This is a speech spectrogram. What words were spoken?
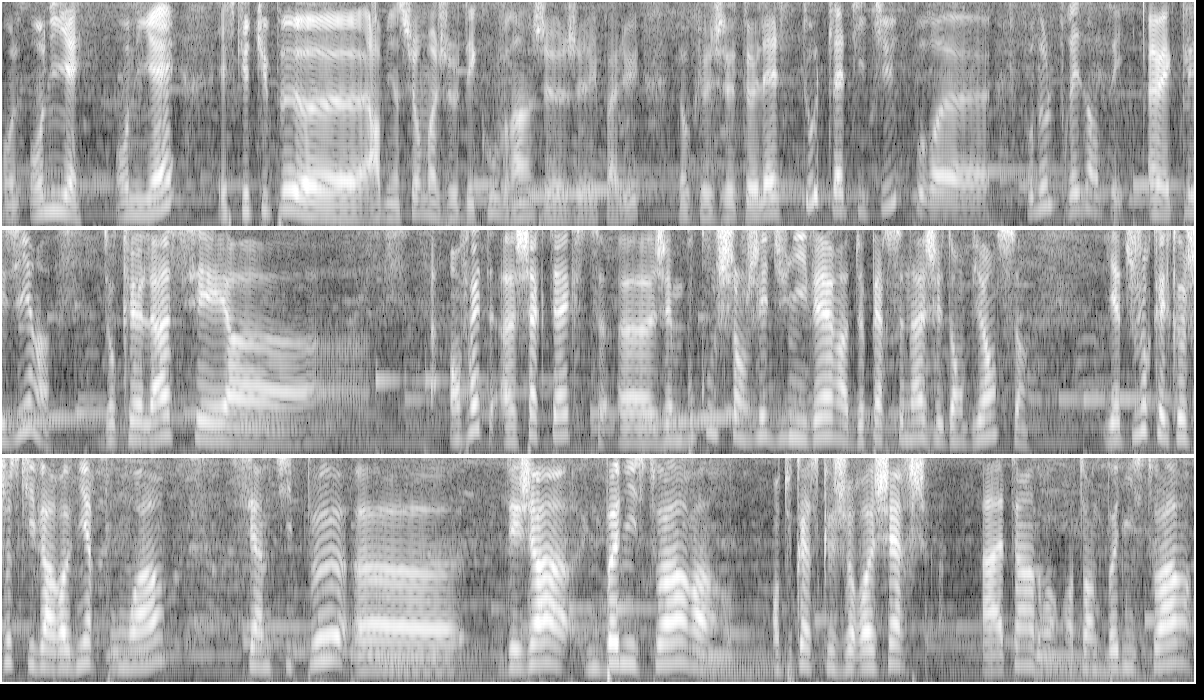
on, on y est, on y est. Est-ce que tu peux, euh, alors bien sûr, moi je découvre, hein, je ne l'ai pas lu, donc euh, je te laisse toute l'attitude pour, euh, pour nous le présenter. Avec plaisir. Donc là, c'est. En fait, à chaque texte, j'aime beaucoup changer d'univers, de personnage et d'ambiance. Il y a toujours quelque chose qui va revenir pour moi. C'est un petit peu déjà une bonne histoire. En tout cas, ce que je recherche à atteindre en tant que bonne histoire,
